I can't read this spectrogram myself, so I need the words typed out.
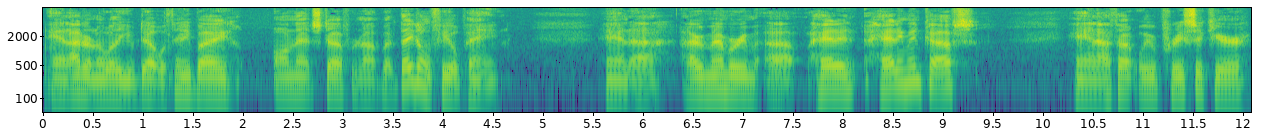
And I don't know whether you've dealt with anybody on that stuff or not, but they don't feel pain. And uh, I remember him uh, had had him in cuffs, and I thought we were pretty secure.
